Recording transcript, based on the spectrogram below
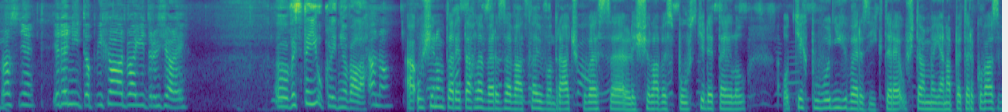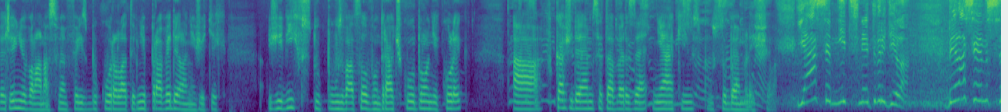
Vlastně jeden jí to píchal a dva jí drželi. Vy jste ji uklidňovala. Ano. A už jenom tady tahle verze Václavy Vondráčkové se lišila ve spoustě detailů od těch původních verzí, které už tam Jana Peterková zveřejňovala na svém Facebooku relativně pravidelně, že těch živých vstupů z Václavou Vondráčkovou bylo několik a v každém se ta verze nějakým způsobem lišila. Já jsem nic netvrdila. Byla jsem s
